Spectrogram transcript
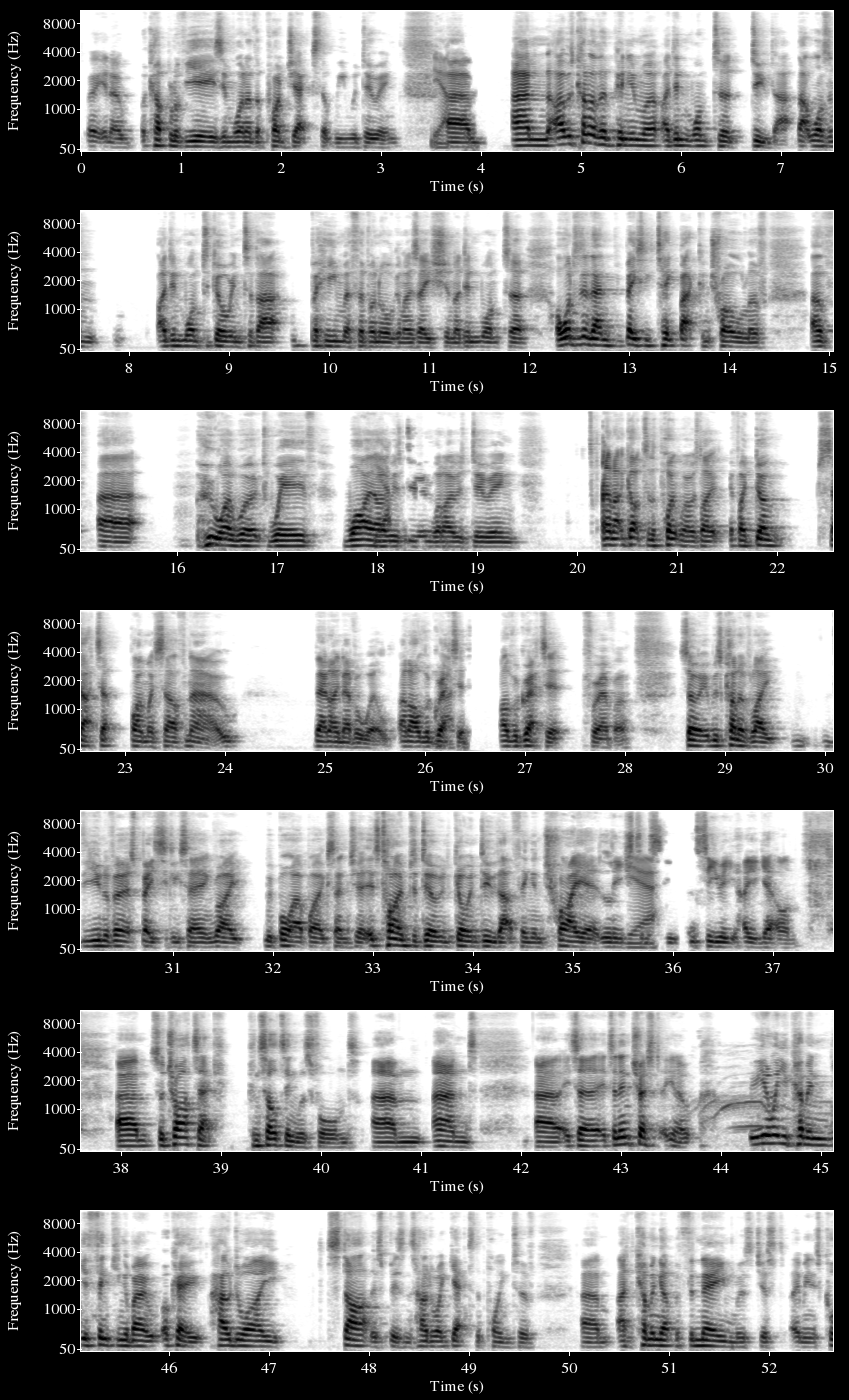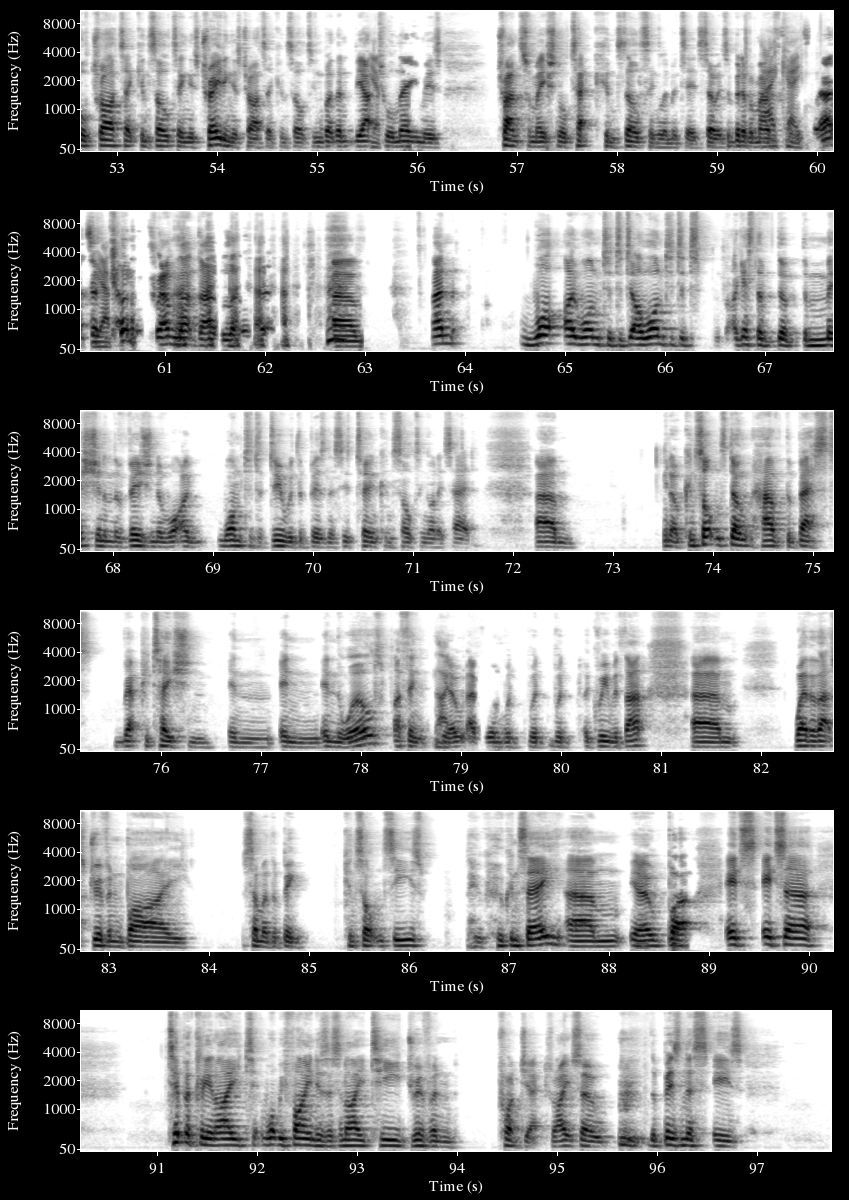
you know a couple of years in one of the projects that we were doing. Yeah. Um, and I was kind of the opinion where I didn't want to do that. That wasn't I didn't want to go into that behemoth of an organization. I didn't want to. I wanted to then basically take back control of of uh, who I worked with, why yeah. I was doing what I was doing, and I got to the point where I was like, if I don't set up by myself now, then I never will, and I'll regret it. I'll regret it forever. So it was kind of like the universe basically saying, right, we bought out by Accenture. It's time to do go and do that thing and try it at least yeah. and, see, and see how you get on. Um, so Tritec Consulting was formed, um, and uh, it's a it's an interest. You know, you know when you come in, you're thinking about okay, how do I start this business? How do I get to the point of um, and coming up with the name was just, I mean, it's called Tritec Consulting, it's trading as Tritec Consulting, but then the actual yep. name is Transformational Tech Consulting Limited. So it's a bit of a mouthful. Okay. So that's yep. kind of cram that down a little bit. Um, and what I wanted to do, I wanted to, I guess the, the, the mission and the vision of what I wanted to do with the business is turn consulting on its head. Um, you know, consultants don't have the best reputation in in in the world. I think no. you know everyone would would would agree with that. Um, whether that's driven by some of the big consultancies, who who can say? Um, you know, but it's it's a typically an IT. What we find is it's an IT driven project, right? So the business is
